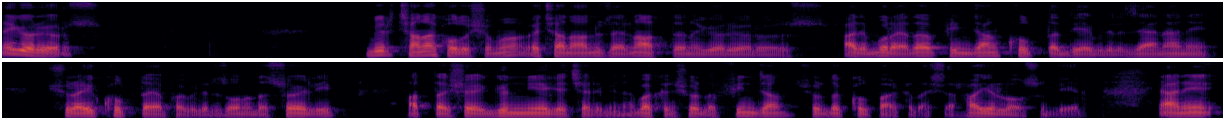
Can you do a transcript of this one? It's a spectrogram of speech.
Ne görüyoruz? Bir çanak oluşumu ve çanağın üzerine attığını görüyoruz. Hadi buraya da fincan kulp da diyebiliriz. Yani hani şurayı kulp da yapabiliriz onu da söyleyeyim. Hatta şöyle günlüğe geçelim yine. Bakın şurada fincan, şurada kulp arkadaşlar. Hayırlı olsun diyelim. Yani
